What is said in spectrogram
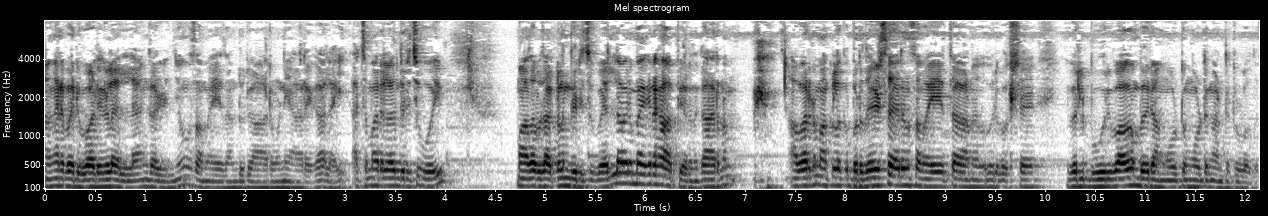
അങ്ങനെ പരിപാടികളെല്ലാം കഴിഞ്ഞു. സമയം ഏതാണ്ട് ഒരു ആറു മണി ആറേകാലായി. അച്ഛന്മാരെല്ലാം തിരിച്ചു പോയി. മാതാപിതാക്കളും തിരിച്ചു പോയി. എല്ലാവരും ഭയങ്കര ഹാപ്പിയായിരുന്നു കാരണം അവരുടെ മക്കളൊക്കെ ബ്രദേഴ്സ് ആയിരുന്ന സമയത്താണ് ഒരു പക്ഷേ ഇവരിൽ ഭൂരിഭാഗം പേര് അങ്ങോട്ടും ഇങ്ങോട്ടും കണ്ടിട്ടുള്ളത്.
